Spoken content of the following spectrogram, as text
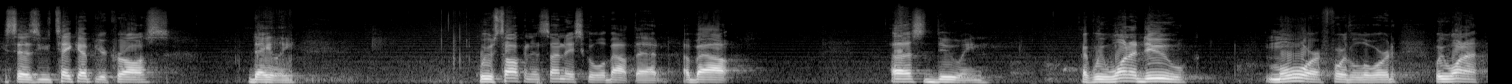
He says, You take up your cross daily. We was talking in Sunday school about that, about us doing. Like we want to do more for the Lord. We want to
